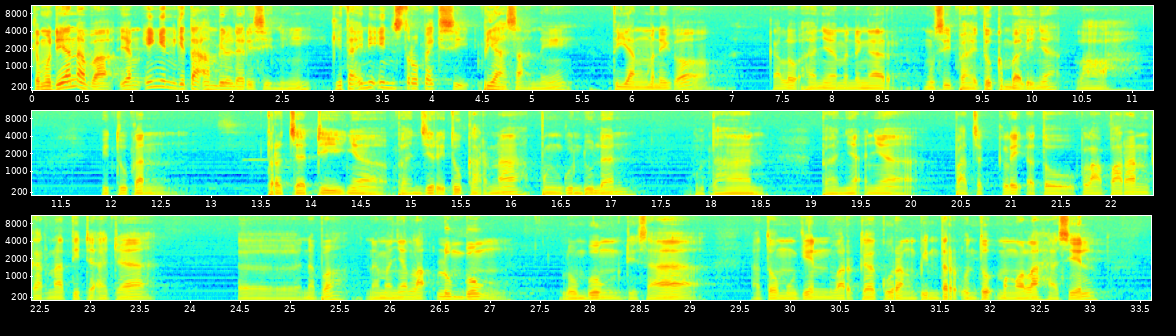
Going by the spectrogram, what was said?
Kemudian apa? Yang ingin kita ambil dari sini, kita ini introspeksi. Biasane tiang menika kalau hanya mendengar musibah itu kembalinya lah itu kan terjadinya banjir itu karena penggundulan hutan banyaknya paceklik atau kelaparan karena tidak ada eh, apa namanya lumbung. Lumbung desa atau mungkin warga kurang pinter untuk mengolah hasil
